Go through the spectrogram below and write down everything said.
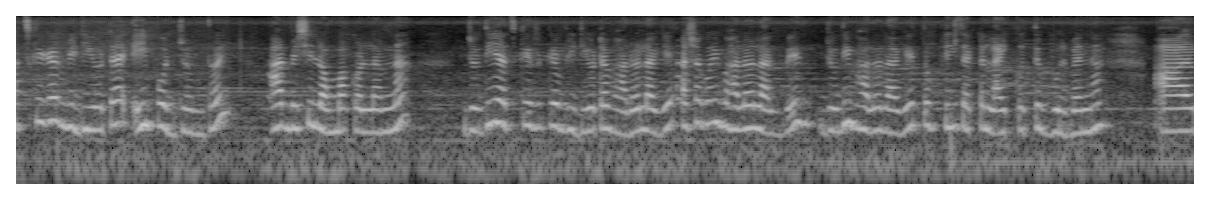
আজকের ভিডিওটা এই পর্যন্তই। আর বেশি লম্বা করলাম না। যদি আজকের ভিডিওটা ভালো লাগে, আশা করি ভালো লাগবে। যদি ভালো লাগে, তো প্লিজ একটা লাইক করতে ভুলবেন না। আর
